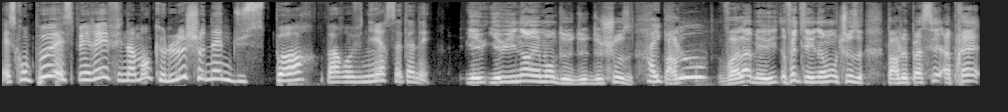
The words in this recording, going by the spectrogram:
Est-ce qu'on peut espérer finalement que le shonen du sport va revenir cette année? Il y, a eu- il y a eu énormément de, de, de choses. Par Voilà, mais en fait, il y a eu énormément de choses par le passé. Après,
